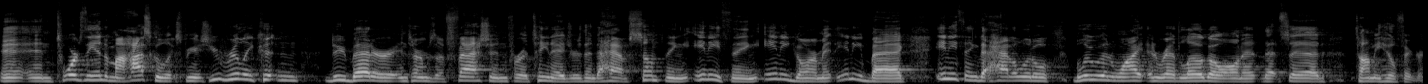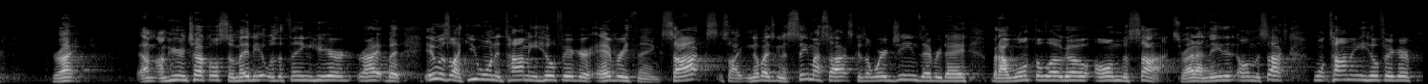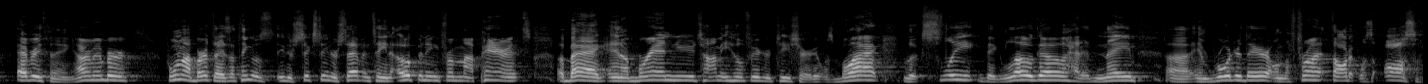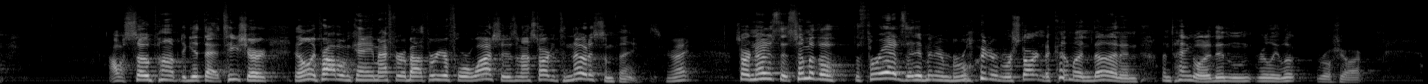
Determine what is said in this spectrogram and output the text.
And, and, towards the end of my high school experience, you really couldn't do better in terms of fashion for a teenager than to have something, anything, any garment, any bag, anything that had a little blue and white and red logo on it that said Tommy Hilfiger, right? I'm, I'm, hearing chuckles, so maybe it was a thing here, right? But it was like you wanted Tommy Hilfiger everything. Socks, it's like nobody's going to see my socks because I wear jeans every day, but I want the logo on the socks, right? I need it on the socks. I want Tommy Hilfiger everything. I remember for one of my birthdays, I think it was either 16 or 17, opening from my parents a bag and a brand new Tommy Hilfiger t shirt. It was black, looked sleek, big logo, had a name uh, embroidered there on the front, thought it was awesome. I was so pumped to get that t shirt. The only problem came after about three or four washes, and I started to notice some things, right? started to notice that some of the, the threads that had been embroidered were starting to come undone and untangled. It didn't really look real sharp.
